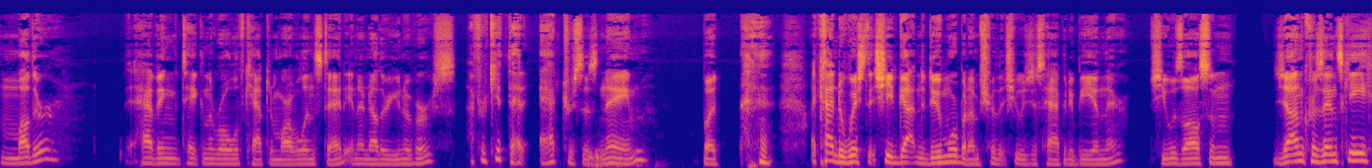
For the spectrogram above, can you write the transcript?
mother having taken the role of Captain Marvel instead in another universe. I forget that actress's name, but I kind of wish that she'd gotten to do more, but I'm sure that she was just happy to be in there. She was awesome. John Krasinski,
